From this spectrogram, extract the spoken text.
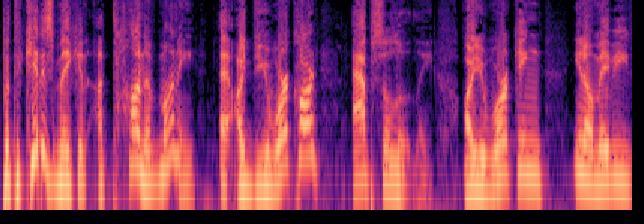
But the kid is making a ton of money. Uh, do you work hard? Absolutely. Are you working, you know, maybe,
